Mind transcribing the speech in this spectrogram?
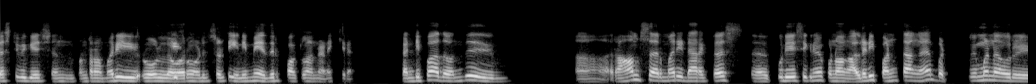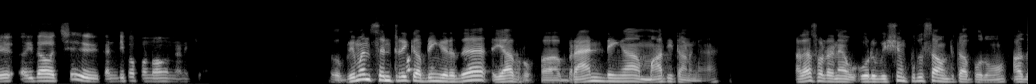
ஜஸ்டிஃபிகேஷன் பண்ற மாதிரி ரோல்ல வரும் அப்படின்னு சொல்லிட்டு இனிமே எதிர்பார்க்கலாம்னு நினைக்கிறேன். கண்டிப்பா அதை வந்து ராம் சார் மாதிரி டேரக்டர்ஸ் கூடிய சீக்கிரமே பண்ணுவாங்க. ஆல்ரெடி பண்ணிட்டாங்க பட் விமனை ஒரு இதா வச்சு கண்டிப்பா பண்ணுவாங்கன்னு நினைக்கிறேன். விமன் சென்ட்ரிக் அப்படிங்கறத யா ப்ரோ பிராண்டிங்கா மாத்திட்டானுங்க. அதான் சொல்றேனே ஒரு விஷயம் புதுசா வந்துட்டா போதும். அது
